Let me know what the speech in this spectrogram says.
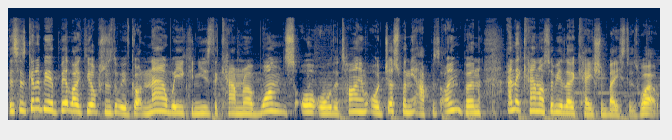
This is going to be a bit like the options that we've got now where you can use the camera once or all the time or just when the app is open and it can also be location based as well.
